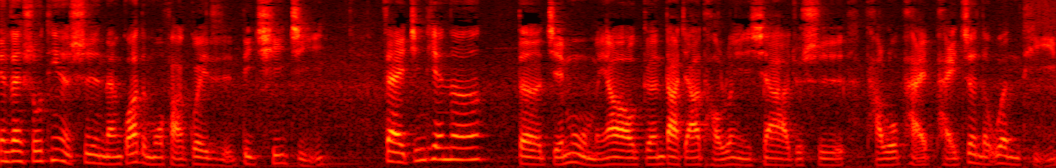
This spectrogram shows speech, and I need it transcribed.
现在收听的是《南瓜的魔法柜子》第七集。在今天呢的节目，我们要跟大家讨论一下，就是塔罗牌牌阵的问题。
